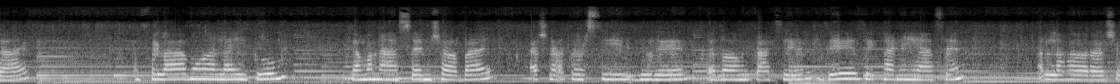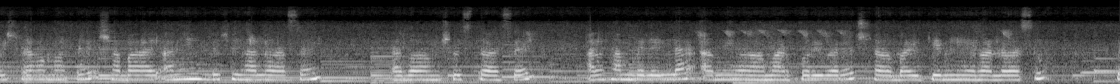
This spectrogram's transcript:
যায়। আসসালামু আলাইকুম কেমন আছেন সবাই? আশা করছি দূরের এবং কাছের যে যেখানেই আছেন, আল্লাহর অশেষ রহমতে সবাই অনেক বেশি ভালো আছেন এবং সুস্থ আছেন। আলহামদুলিল্লাহ, আমিও আমার পরিবারের সবাইকে নিয়ে ভালো আছি। তো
